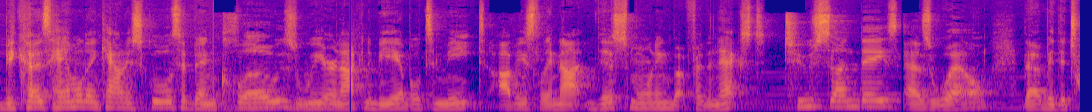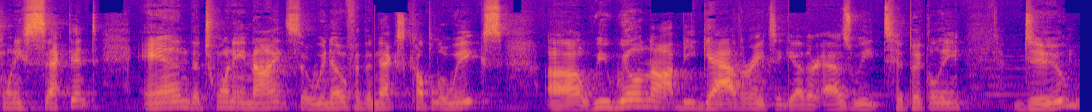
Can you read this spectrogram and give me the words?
Because Hamilton County schools have been closed, we are not going to be able to meet, obviously not this morning, but for the next two Sundays as well. That would be the 22nd and the 29th. So we know for the next couple of weeks, uh, we will not be gathering together as we typically do,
